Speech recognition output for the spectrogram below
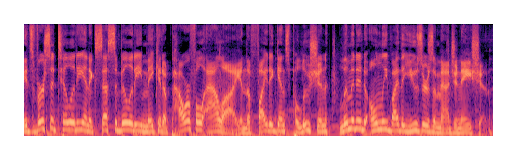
Its versatility and accessibility make it a powerful ally in the fight against pollution limited only by the user's imagination.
